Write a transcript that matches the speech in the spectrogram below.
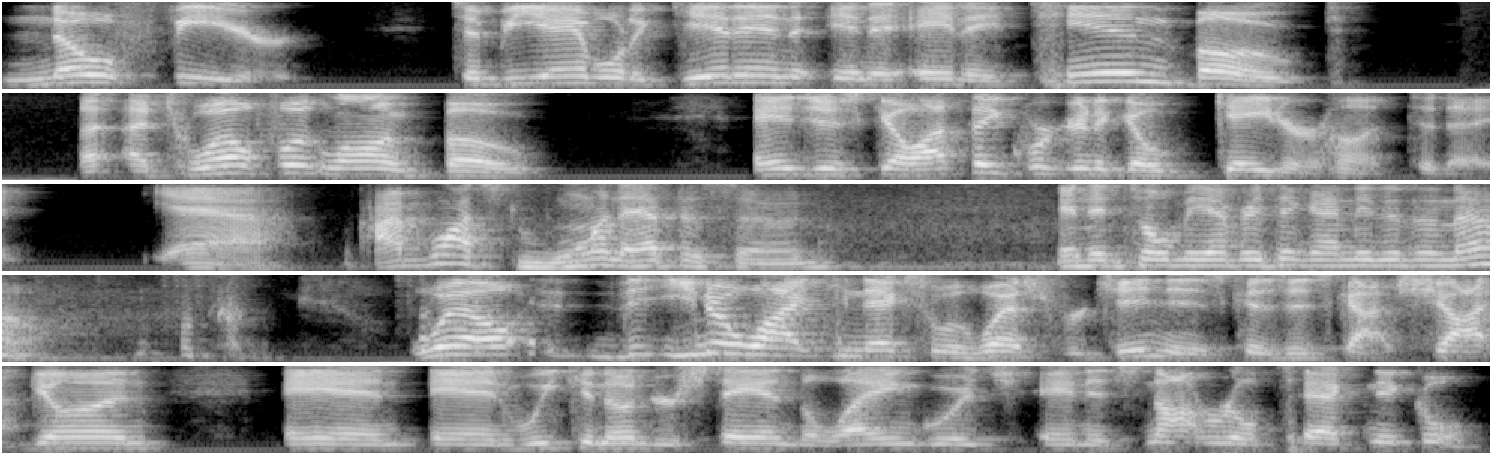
no fear to be able to get in in a, in a 10 boat a 12 foot long boat and just go i think we're going to go gator hunt today. Yeah. I've watched one episode and it told me everything i needed to know. Well the, you know why it connects with west virginia is because it's got shotgun and and we can understand the language and it's not real technical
